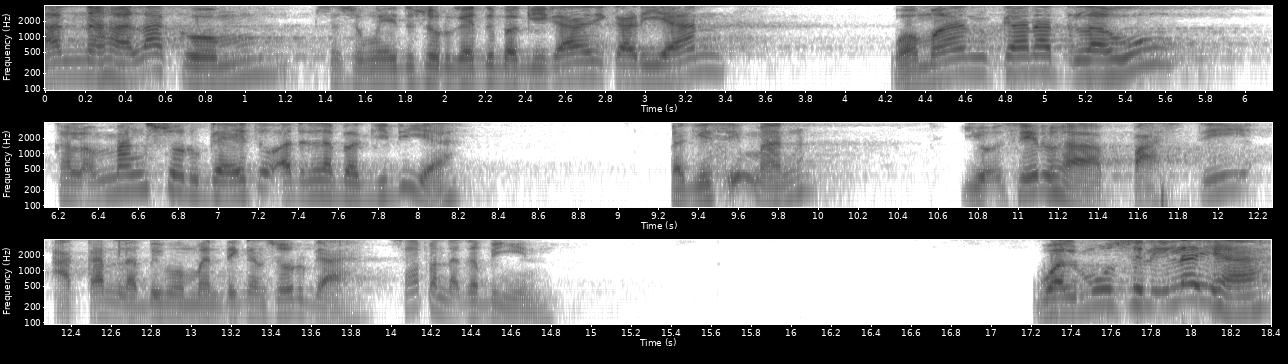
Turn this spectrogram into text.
Annahalakum, sesungguhnya itu surga itu bagi kalian. Waman kanat lahu, kalau memang surga itu adalah bagi dia, bagi siman, yu'thirha, pasti akan lebih mementingkan surga. Siapa tidak kepingin? Wal musil ilaiha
